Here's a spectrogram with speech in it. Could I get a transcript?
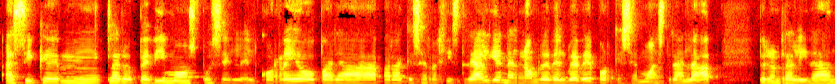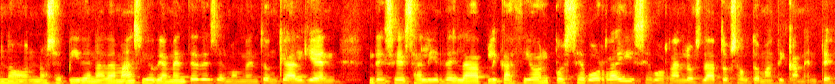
Así que, mm, claro, pedimos pues el, correo para, para, que se registre alguien, el nombre del bebé porque se muestra en la app, pero en realidad no, no, se pide nada más y obviamente desde el momento en que alguien desee salir de la aplicación, pues se borra y se borran los datos automáticamente.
